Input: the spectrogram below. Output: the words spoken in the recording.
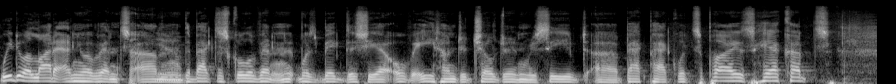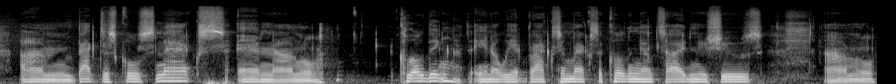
We do a lot of annual events. Um, Yeah. The back to school event was big this year. Over 800 children received a backpack with supplies, haircuts, um, back to school snacks, and um, clothing. You know, we had racks and racks of clothing outside, new shoes. Um,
